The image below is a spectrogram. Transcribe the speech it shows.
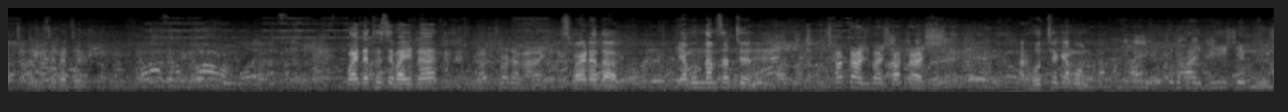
আচ্ছা ঠিক আছে বেচেন। কয় দাঁত হচ্ছে ভাই এটা? ছয়টা দাঁত। কেমন দাম চাচ্ছেন? সাতাশ বাই সাতাশ। আর হচ্ছে কেমন? ভাই বিশ একুশ।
